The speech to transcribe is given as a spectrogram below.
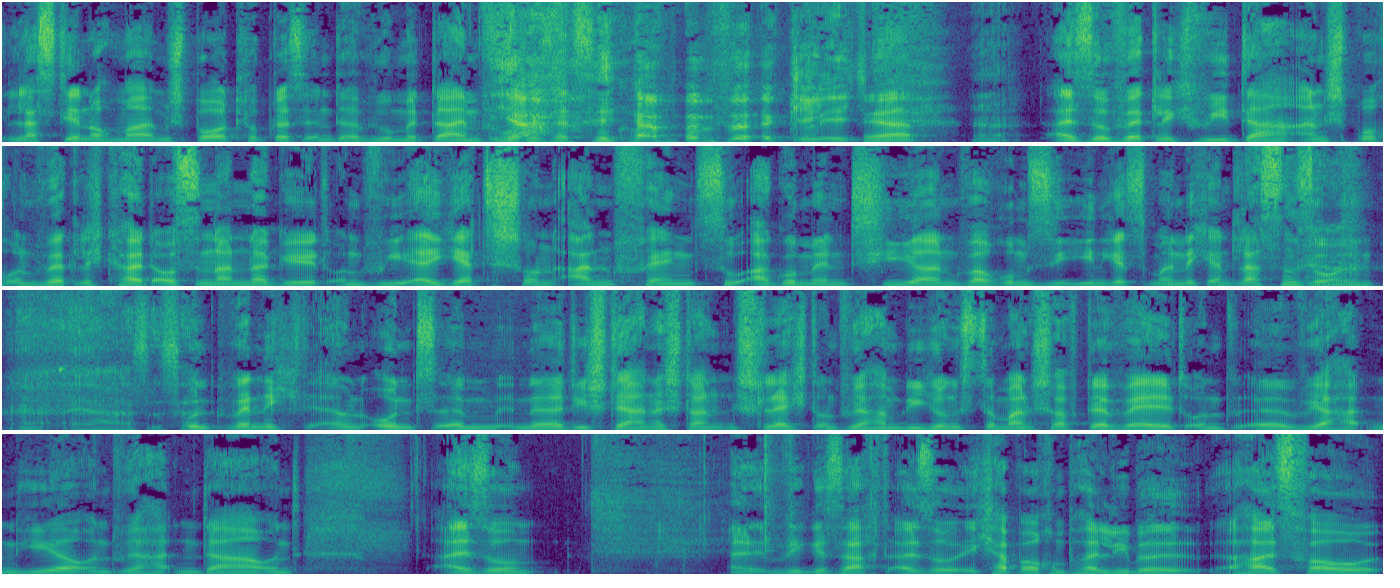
lass dir noch mal im Sportclub das Interview mit deinem Vorgesetzten kommen. ja, aber wirklich. Ja. Also wirklich, wie da Anspruch und Wirklichkeit auseinandergeht und wie er jetzt schon anfängt zu argumentieren, warum sie ihn jetzt mal nicht entlassen sollen. Ja, ja, es ist halt, Und wenn ich und, und ähm, ne, die Sterne standen schlecht und wir haben die jüngste Mannschaft der Welt und äh, wir hatten hier und wir hatten da und also äh, wie gesagt, also ich habe auch ein paar liebe HSV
